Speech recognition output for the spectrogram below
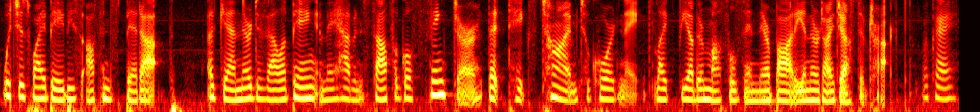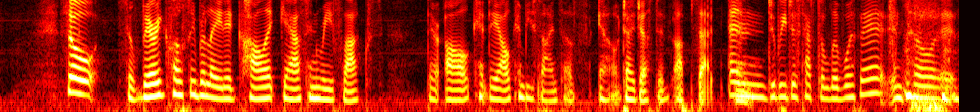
which is why babies often spit up. Again, they're developing and they have an esophageal sphincter that takes time to coordinate, like the other muscles in their body and their digestive tract. Okay, so So very closely related, colic, gas, and reflux. They're all can, they all can be signs of you know digestive upset. and do we just have to live with it until it,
